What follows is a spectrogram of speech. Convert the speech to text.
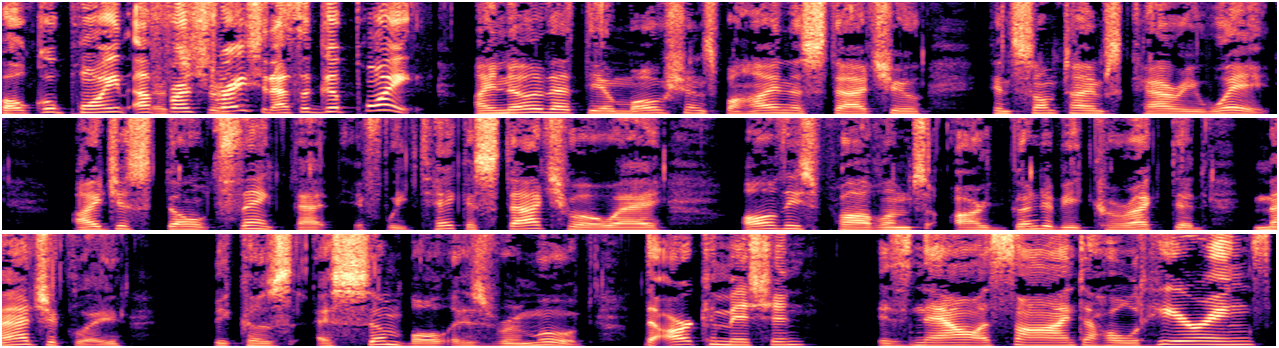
focal point of That's frustration. True. That's a good point. I know that the emotions behind the statue can sometimes carry weight. I just don't think that if we take a statue away, all these problems are going to be corrected magically because a symbol is removed. The Art Commission is now assigned to hold hearings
